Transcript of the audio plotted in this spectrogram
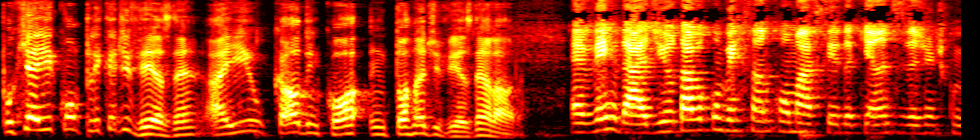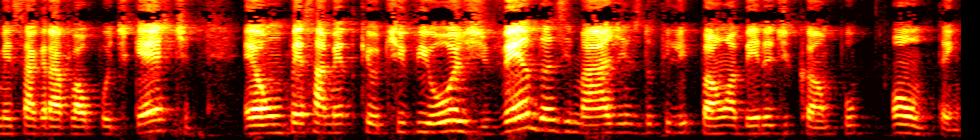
Porque aí complica de vez, né? Aí o caldo entorna de vez, né, Laura? É verdade. Eu estava conversando com o Macedo aqui antes da gente começar a gravar o podcast. É um pensamento que eu tive hoje, vendo as imagens do Filipão à beira de campo ontem.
